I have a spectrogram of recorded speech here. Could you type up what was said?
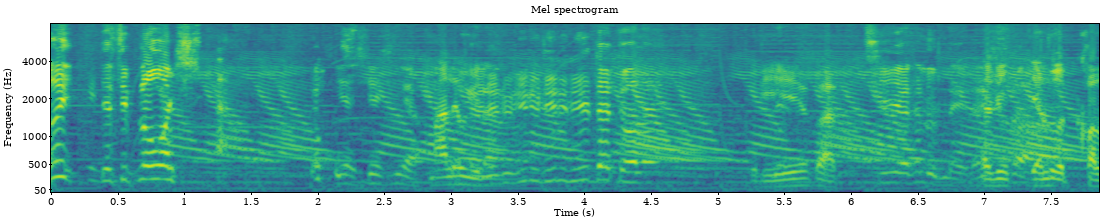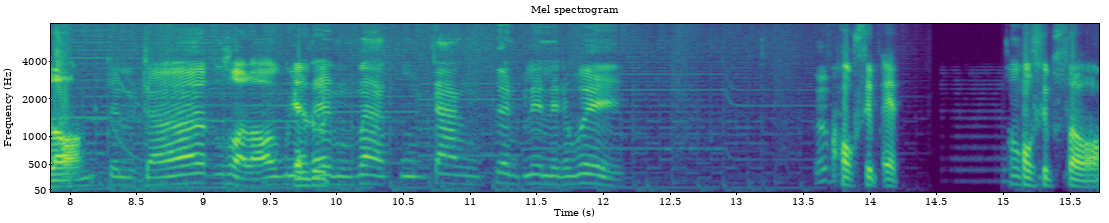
เฮ้ยเจ็ดสิบโลเชี่ยเชี่ยเชี่ยเชี่ยมาเร็วอยู่นะดูดิดูดิดูดิได้ตัวแล้วดีแบบเชียถ้าหลุดเลยนะอย่าหลุดอย่าหลุดขอร้อง จะหลุดนะกูขอร้องกูอยากอย่าหลุได้ดมึงมากกูจ้างเพื่อนกูเล่นเลยนะเว้ยหกสิบเอ็ดหกสิบสอง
